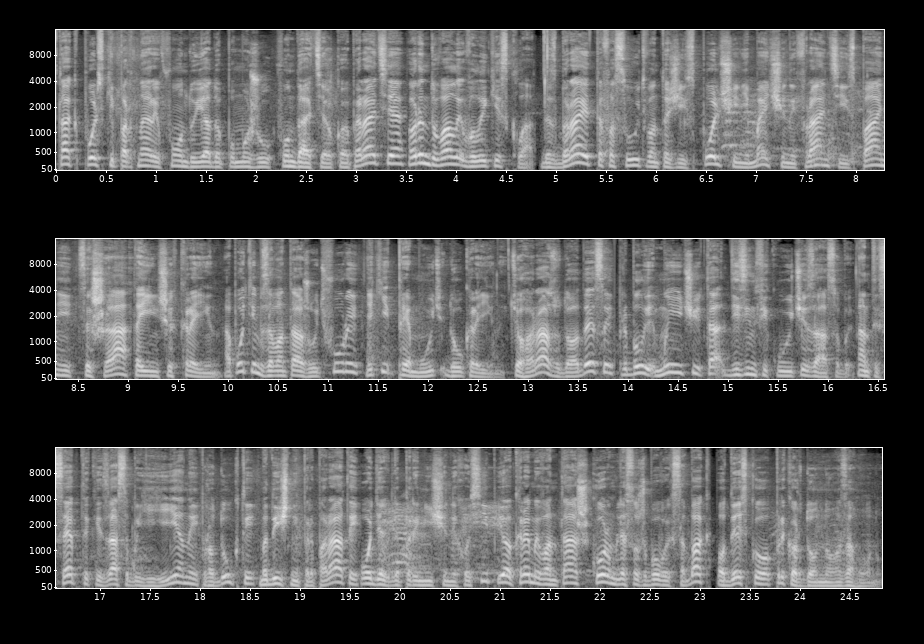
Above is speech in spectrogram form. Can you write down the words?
Так, польські партнери фонду Я допоможу Фундація Кооперація орендували великий склад, де збирають та фасують вантажі з Польщі, Німеччини, Франції, Іспанії, США та інших країн, а потім завантажують фури, які прямують до України. Цього разу до Одеси прибули миючі та дезінфікуючі засоби, антисептики, засоби гігієни, продукти, медичні препарати, одяг для переміщених осіб і окремий вантаж, корм для службових собак одеського прикордонного загону.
